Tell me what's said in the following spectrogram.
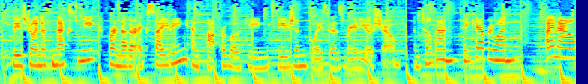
Please join us next week for another exciting and thought provoking Asian Voices radio show. Until then, take care, everyone. Bye now.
